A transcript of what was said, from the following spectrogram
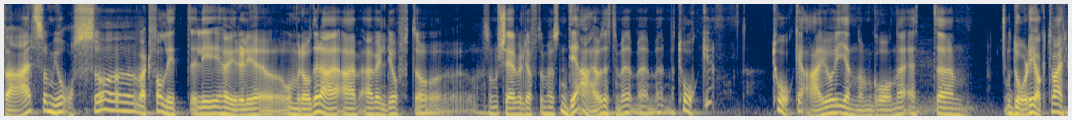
vær som jo også, i hvert fall litt i høyere områder, er, er, er, veldig ofte, og, som skjer veldig ofte om høsten, det er jo dette med, med, med, med tåke tåke er jo gjennomgående et uh, dårlig jaktvær.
